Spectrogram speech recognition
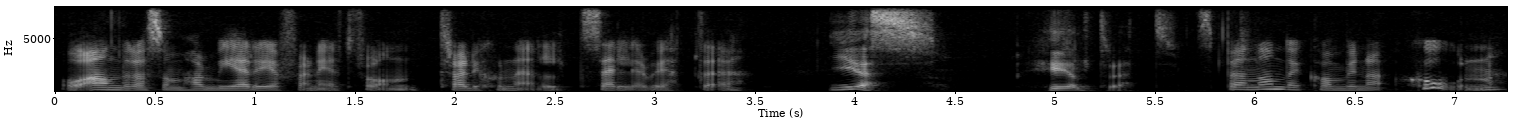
och andra som har mer erfarenhet från traditionellt säljarbete? Yes, helt rätt. Spännande kombination.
